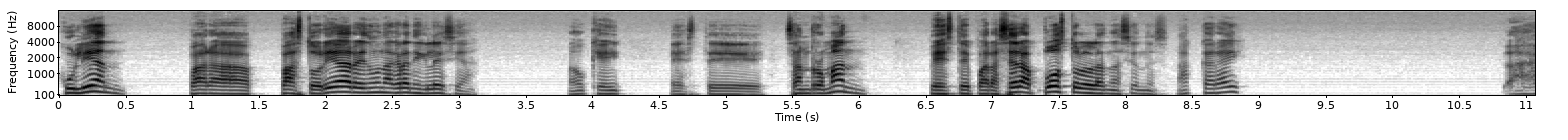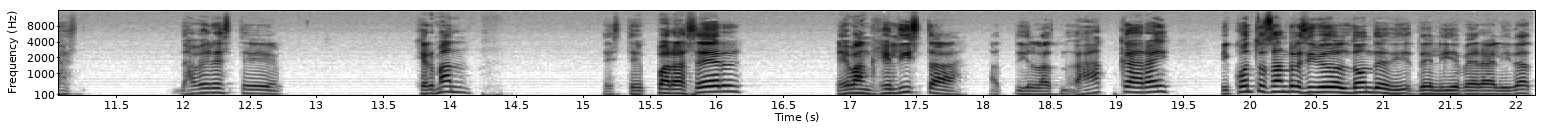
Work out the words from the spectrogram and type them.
Julián, para pastorear en una gran iglesia. Ok, este, San Román, este, para ser apóstol a las naciones. Ah, caray. Ah, a ver, este, Germán, este, para ser evangelista. Ah, caray. ¿Y cuántos han recibido el don de, liberalidad?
